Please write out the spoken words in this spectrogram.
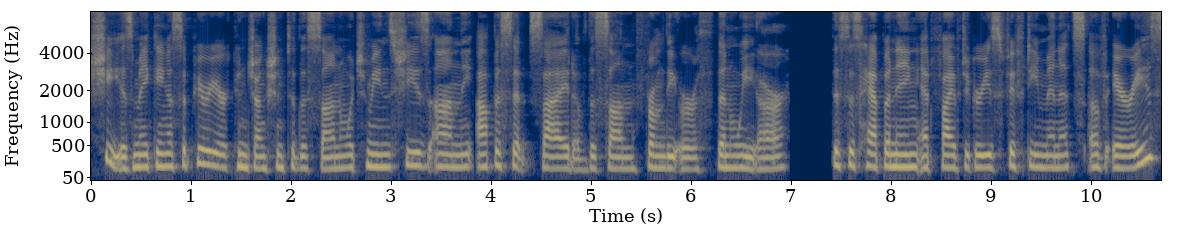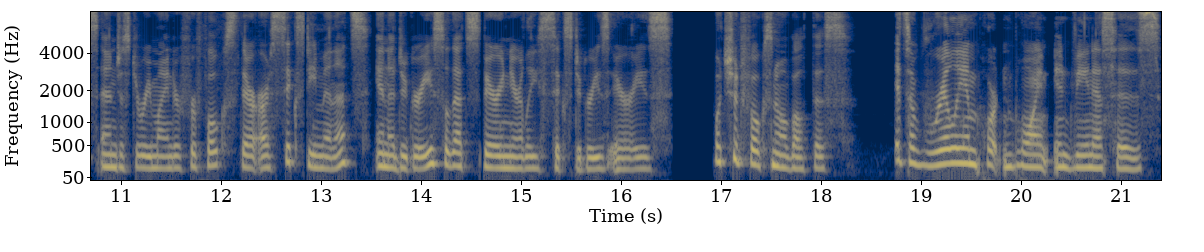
she is making a superior conjunction to the sun, which means she's on the opposite side of the sun from the earth than we are. This is happening at 5 degrees 50 minutes of Aries. And just a reminder for folks, there are 60 minutes in a degree, so that's very nearly 6 degrees Aries. What should folks know about this? It's a really important point in Venus's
